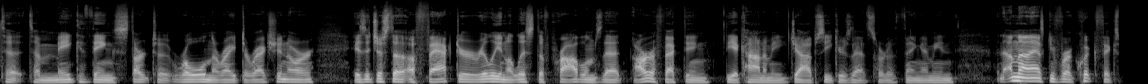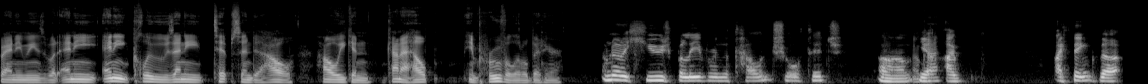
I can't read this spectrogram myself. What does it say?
to, to make things start to roll in the right direction? Or is it just a, a, factor really in a list of problems that are affecting the economy, job seekers, that sort of thing? I mean, I'm not asking for a quick fix by any means, but any any clues, any tips into how how we can kind of help improve a little bit here. I'm not a huge believer in the talent shortage. Um, okay. Yeah, I I think that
